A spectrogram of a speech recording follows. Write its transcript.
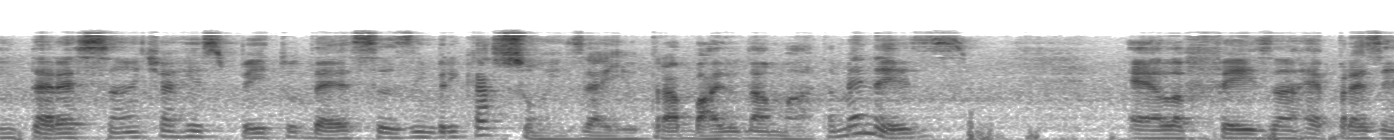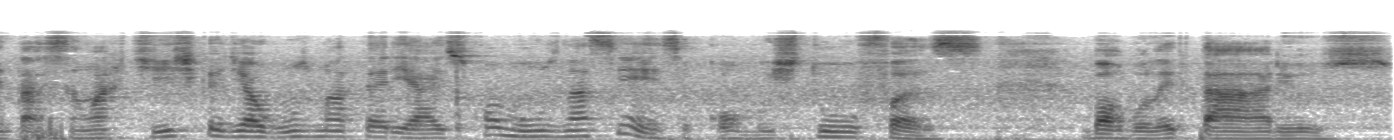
interessante a respeito dessas imbricações. Aí o trabalho da Marta Menezes ela fez a representação artística de alguns materiais comuns na ciência, como estufas, borboletários,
